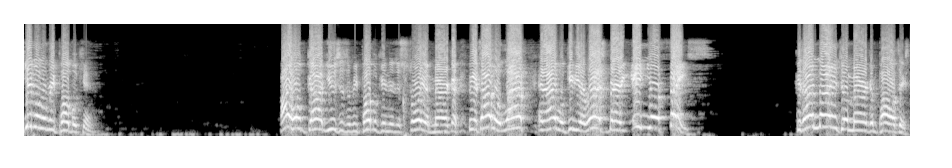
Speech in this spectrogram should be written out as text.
Give him a Republican. I hope God uses a Republican to destroy America because I will laugh and I will give you a raspberry in your face. Because I'm not into American politics.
